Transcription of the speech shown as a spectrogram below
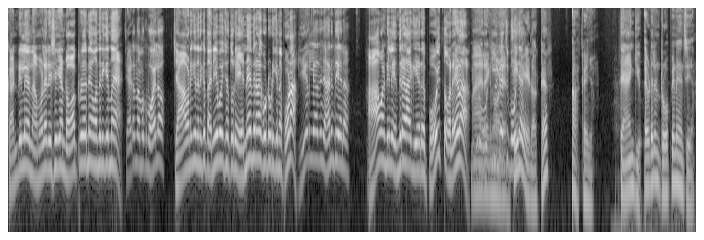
കണ്ടില്ലേ? നമ്മളെ രക്ഷിക്കാൻ ഡോക്ടർ തന്നെ വന്നിരിക്കുന്നേ. ചേട്ടൻ നമുക്ക് പോയാലോ? ചാവണെങ്കിൽ നിനക്ക് തനിയെ പോയി ചത്തൂടെ എന്നെ എന്തിനാണ് കൂട്ടുപിടിക്കുന്നത് പോടാ. ഗിയറില്ലാതെ ഞാൻ എന്ത് ചെയ്യാനാ? ആ വണ്ടിയിൽ എന്തിനാടാ ഗിയർ പോയി തൊലയടാ. ഡോക്ടർ ആ കഴിഞ്ഞു. താങ്ക് യു എവിടെയെങ്കിലും ഡ്രോപ്പ് ചെയ്യണേ ഞാൻ ചെയ്യാം.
